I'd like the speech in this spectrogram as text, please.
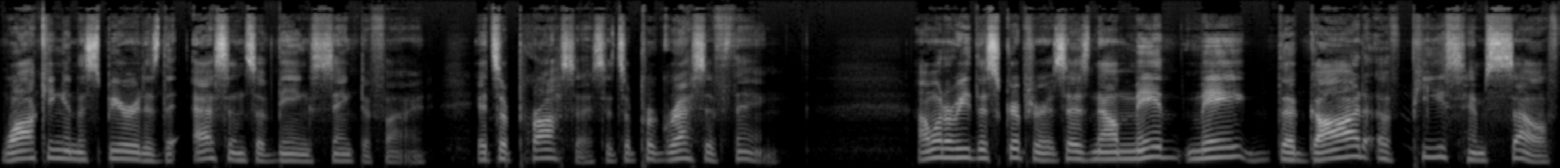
Walking in the Spirit is the essence of being sanctified. It's a process, it's a progressive thing. I want to read the scripture. It says, Now may, may the God of peace himself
